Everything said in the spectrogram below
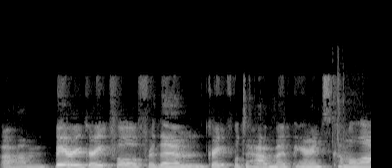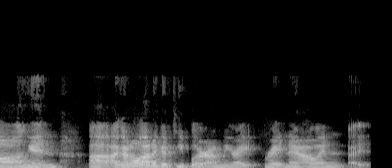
um, very grateful for them. Grateful to have my parents come along, and uh, I got a lot of good people around me right right now. And, I,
